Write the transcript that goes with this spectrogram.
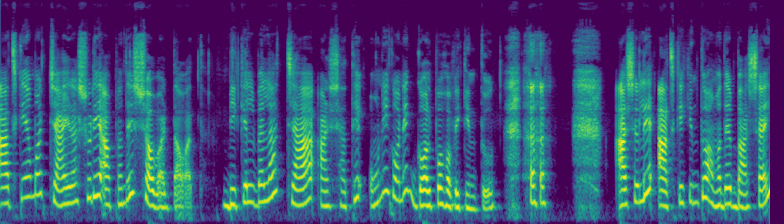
আজকে আমার চায়ের আসরে আপনাদের সবার দাওয়াত। বিকেলবেলা চা আর সাথে অনেক অনেক গল্প হবে কিন্তু। আসলে আজকে কিন্তু আমাদের বাসায়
